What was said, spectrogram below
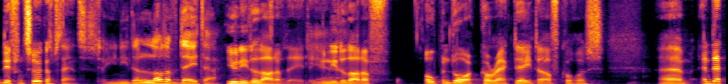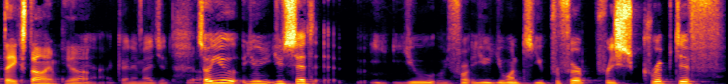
different circumstances. So you need a lot of data. You need a lot of data. You need a lot of open door, correct data, of course, um, and that takes time. Yeah. Yeah, I can imagine. So you you you said you for you you want you prefer prescriptive.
